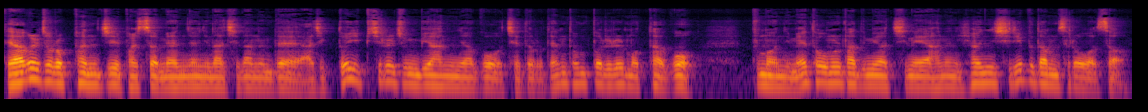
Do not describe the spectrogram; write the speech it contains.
대학을 졸업한 지 벌써 몇 년이나 지났는데 아직도 입시를 준비하느냐고 제대로 된 돈벌이를 못하고 부모님의 도움을 받으며 지내야 하는 현실이 부담스러워서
